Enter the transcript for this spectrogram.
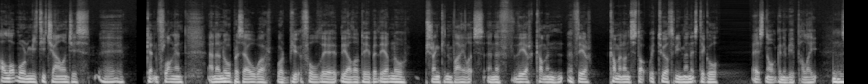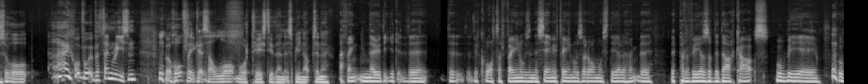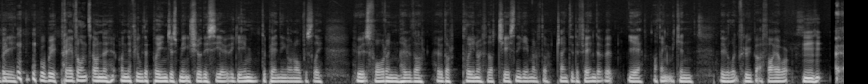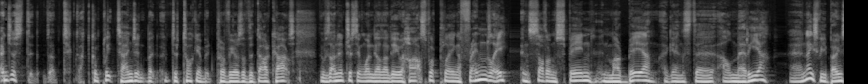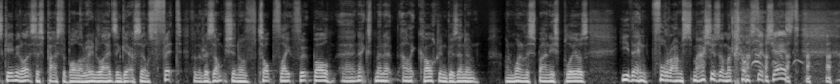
a lot more meaty challenges uh, getting flung in. And I know Brazil were, were beautiful the, the other day, but they're no shrinking violets. And if they're coming, if they're coming unstuck with two or three minutes to go, it's not going to be polite. Mm-hmm. So I hope it within reason, but hopefully it gets a lot more tasty than it's been up to now. I think now that you're the the the quarterfinals and the semi-finals are almost there. I think the, the purveyors of the dark arts will be uh, will be will be prevalent on the on the field of play, and just making sure they see out the game, depending on obviously who it's for and how they're how they're playing, if they're chasing the game or if they're trying to defend it. But yeah, I think we can maybe look through a bit of fireworks. Mm-hmm. And just a, a, complete tangent, but talking about purveyors of the dark arts, there was an interesting one the other day. Hearts were playing a friendly in southern Spain in Marbella against uh, Almeria. Uh, nice wee bounce game. You know, let's just pass the ball around, lads, and get ourselves fit for the resumption of top flight football. Uh, next minute, Alec Cochrane goes in and on one of the Spanish players. He then forearm smashes him across the chest.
